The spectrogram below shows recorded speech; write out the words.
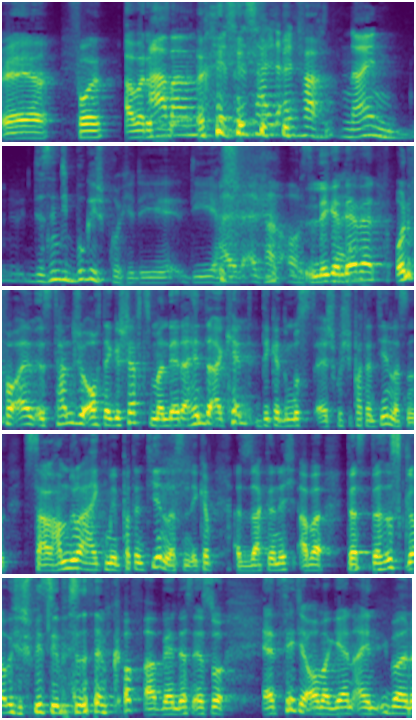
Ja, ja, voll. Aber das Aber ist, es ist halt einfach, nein, das sind die Boogie-Sprüche, die, die halt einfach auch so legendär werden. Und vor allem ist Tanju auch der Geschäftsmann, der dahinter erkennt, Dicker, du musst äh, Sprüche patentieren lassen. Alhamdulillah, ich mir patentieren lassen. Ich hab, also sagt er nicht, aber das, das ist, glaube ich, du spielst dir ein bisschen in seinem Kopf ab, währenddessen er so, er erzählt ja auch mal gern einen über,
